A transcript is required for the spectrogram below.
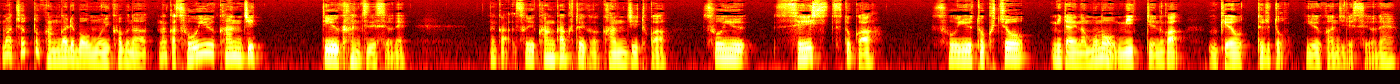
まあちょっと考えれば思い浮かぶのは、なんかそういう感じっていう感じですよね。なんかそういう感覚というか感じとか、そういう性質とか、そういう特徴みたいなものをみっていうのが請け負ってるという感じですよね。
